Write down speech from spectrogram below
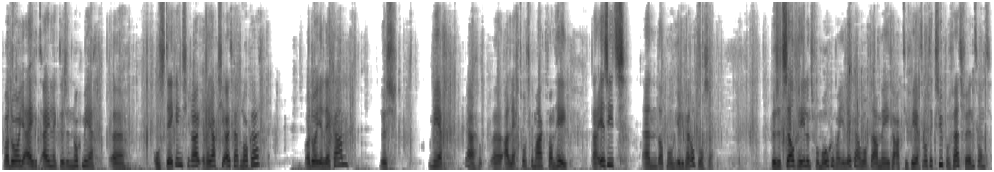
Waardoor je eigenlijk uiteindelijk dus een nog meer uh, ontstekingsreactie uit gaat lokken. Waardoor je lichaam dus meer ja, alert wordt gemaakt van hé, hey, daar is iets en dat mogen jullie gaan oplossen. Dus het zelfhelend vermogen van je lichaam wordt daarmee geactiveerd. Wat ik super vet vind, want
